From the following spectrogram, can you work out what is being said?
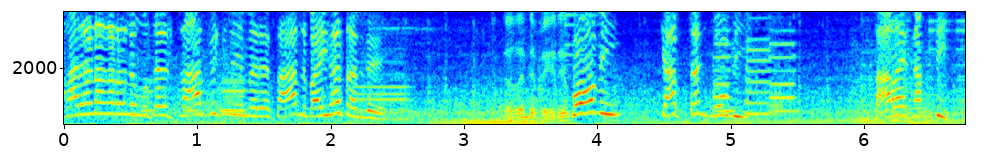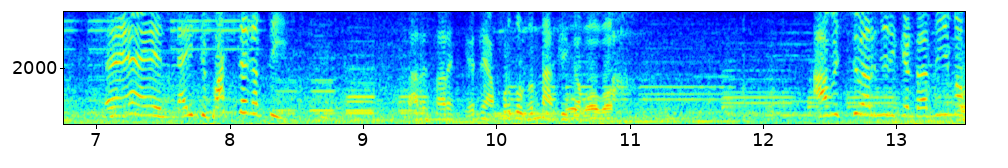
ഭരണഘടന മുതൽ ട്രാഫിക് നിയമം വരെ സാറിന് ബൈഹാട്ടല്ലേ എന്താ പേര്? Bobby captain Bobby. സാറേ കത്തി. ലൈറ്റ് പച്ച കത്തി. സാറേ സാറേ എന്നെ അപ്പുറത്തോട്ട് ആക്കി വാ, വാ. ആവശ്യം അറിഞ്ഞിരിക്കട്ടെ നിയമം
